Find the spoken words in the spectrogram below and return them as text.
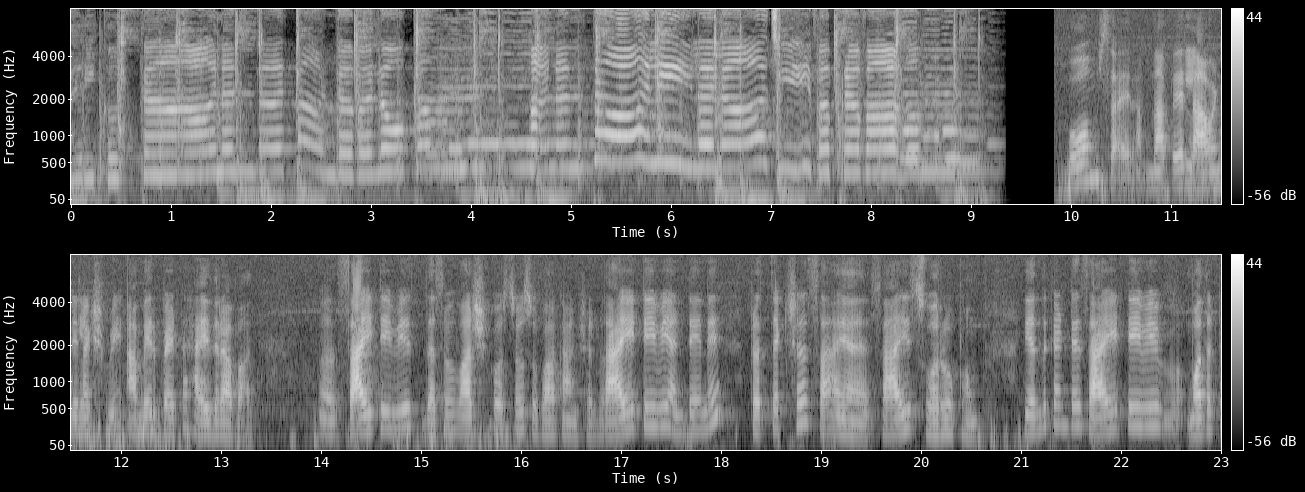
సరికొత్త ఆనంద తాండవలోకం అనంతాలీలలా జీవ ప్రవాహం ఓం సాయిరామ్. నా పేరు లావణ్య లక్ష్మి అమీర్పేట హైదరాబాద్. సాయి టీవీ దశమ వార్షికోత్సవ శుభాకాంక్షలు. సాయి టీవీ అంటేనే ప్రత్యక్ష సాయి సాయి స్వరూపం. ఎందుకంటే సాయి టీవీ మొదట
